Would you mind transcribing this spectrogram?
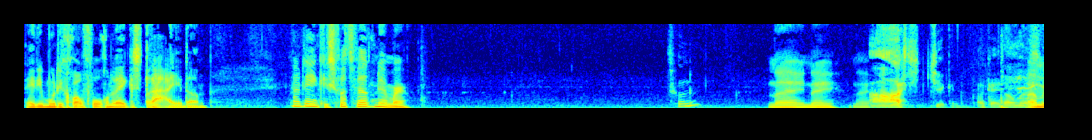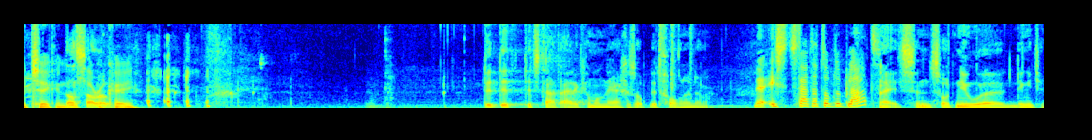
Nee, die moet ik gewoon volgende week eens draaien dan. Nou, denk eens, wat, welk nummer? Gewoon doen? Nee, nee, nee. Ah, chicken. Oké, okay, dan... I'm a chicken. Dan sorrow. Oké. Okay. dit, dit, dit staat eigenlijk helemaal nergens op, dit volgende nummer. Nee, is, staat dat op de plaat? Nee, het is een soort nieuw uh, dingetje.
